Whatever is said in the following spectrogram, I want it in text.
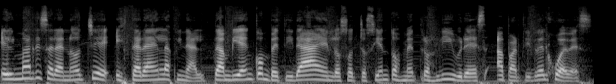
el martes a la noche estará en la final. También competirá en los 800 metros libres a partir del jueves.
